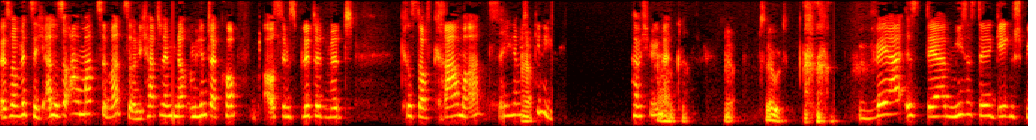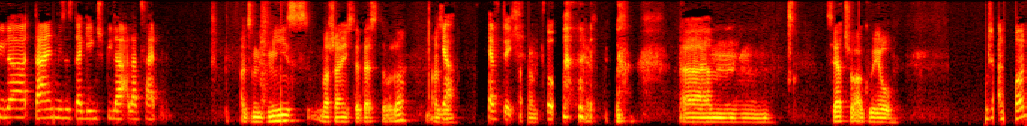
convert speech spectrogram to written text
Es war witzig. Alle so, ah, Matze, Matze. Und ich hatte nämlich noch im Hinterkopf aus dem Splitted mit Christoph Kramer, das ist eigentlich nämlich Ja. Gini. Habe ich mir Ah, gemerkt. okay. Ja, sehr gut. Wer ist der mieseste Gegenspieler, dein miesester Gegenspieler aller Zeiten? Also mit Mies wahrscheinlich der Beste, oder? Also, Ja. Heftig. Ähm, So. Ähm, Sergio Aguero. Im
